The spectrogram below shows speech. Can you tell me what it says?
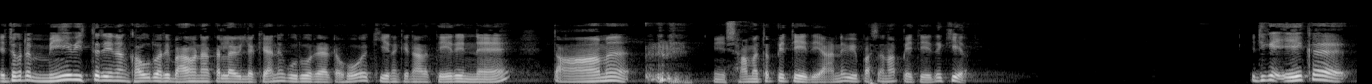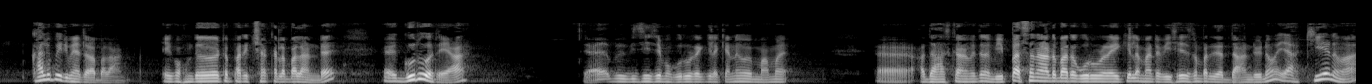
එතකොට මේ විස්තරේ නම් කවුරු හරි භාවනා කරලා අවිල්ල කියන්නේ ගුරුවරයාට හෝ කියන කෙනාට තේරෙන්නේ තාම මේ සමත පෙතේද යන්නේ විපස්සනා පෙතේද කියලා. ඉතින් ඒක කලු පිරිමැදලා බලන්න. ඒක හොඳට පරීක්ෂා කරලා බලන්න ගුරුවරයා විශේෂයෙන්ම ගුරුවරයා කියලා කියන්නේ මම අදහස් කරන මෙතන විපස්සනාට බර ගුරුවරයෙක් කියලා මට විශේෂම පරිදි දාන්න වෙනවා. එයා කියනවා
